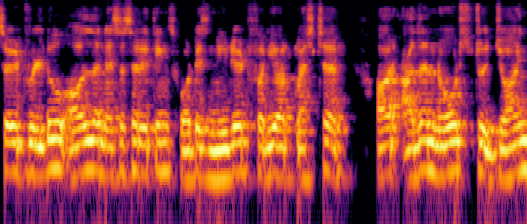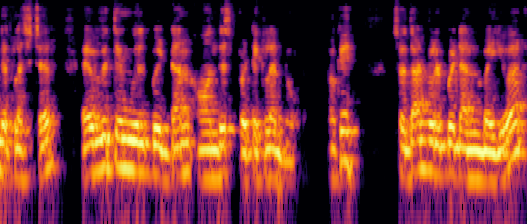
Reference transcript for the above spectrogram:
so it will do all the necessary things what is needed for your cluster or other nodes to join the cluster. Everything will be done on this particular node okay? So that will be done by your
